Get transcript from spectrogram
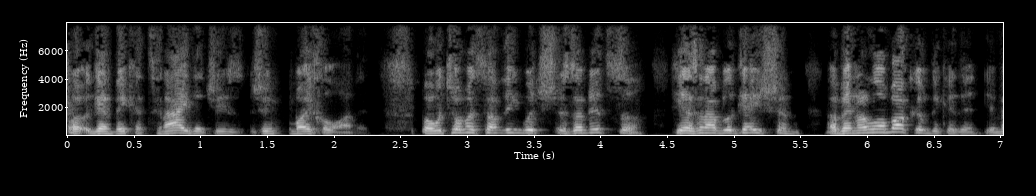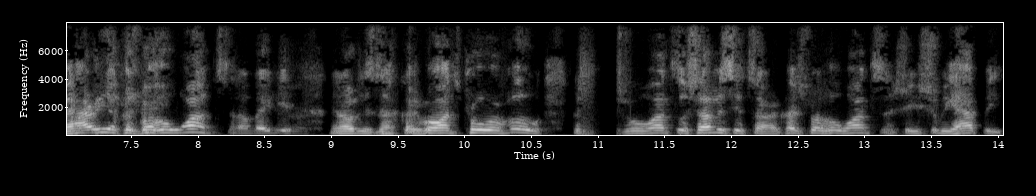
or again make a tonight that she's she Michael on it. But we're talking about something which is a mitzvah. He has an obligation. You marry her because Baruch wants. You know, maybe you know because Baruch wants pruvavu, because Baruch wants the yitzar, because Baruch wants, and she should be happy.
